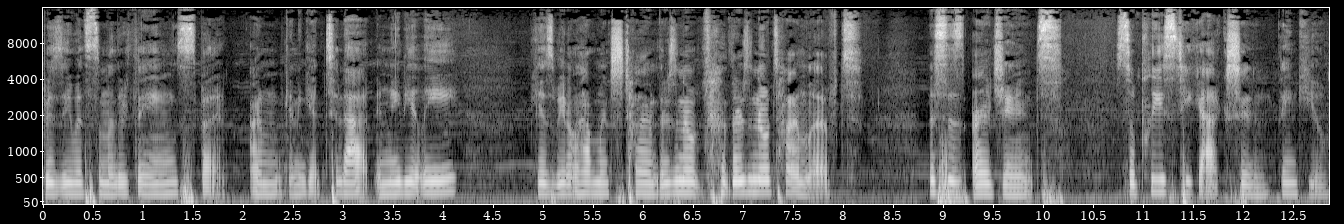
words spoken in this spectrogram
busy with some other things, but I'm to get to that immediately because we don't have much time. There's no there's no time left. This is urgent. So please take action. Thank you.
